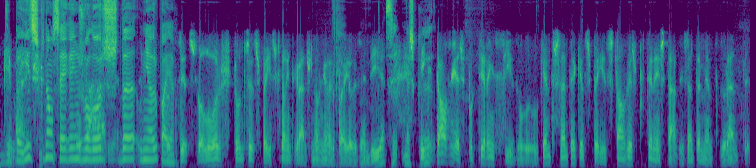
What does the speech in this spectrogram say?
de países mais? que não seguem os valores da União Europeia. Todos esses valores, todos esses países que estão integrados na União Europeia hoje em dia, Sim, mas que... e que talvez por terem sido, o que é interessante é que esses países, talvez por terem estado exatamente durante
